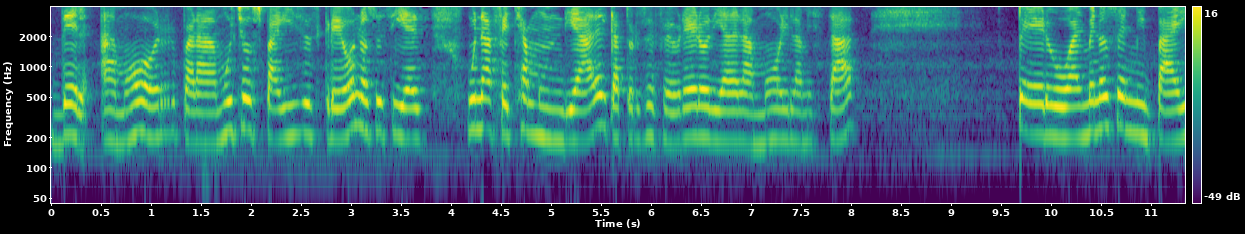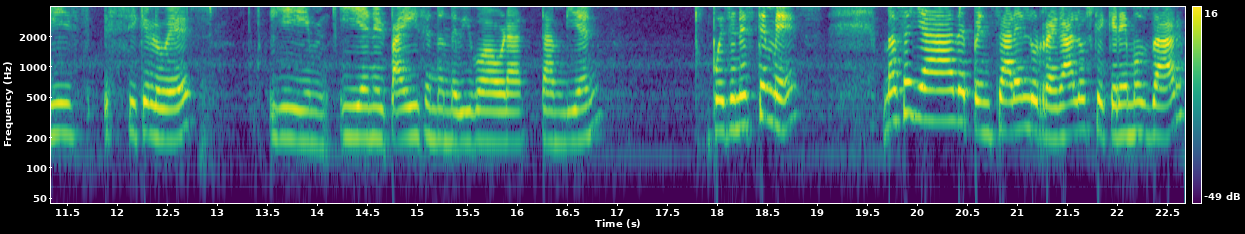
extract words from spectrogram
del amor para muchos países, creo. No sé si es una fecha mundial, el 14 de febrero, Día del Amor y la Amistad. Pero al menos en mi país sí que lo es. Y, y en el país en donde vivo ahora también. Pues en este mes, más allá de pensar en los regalos que queremos dar,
